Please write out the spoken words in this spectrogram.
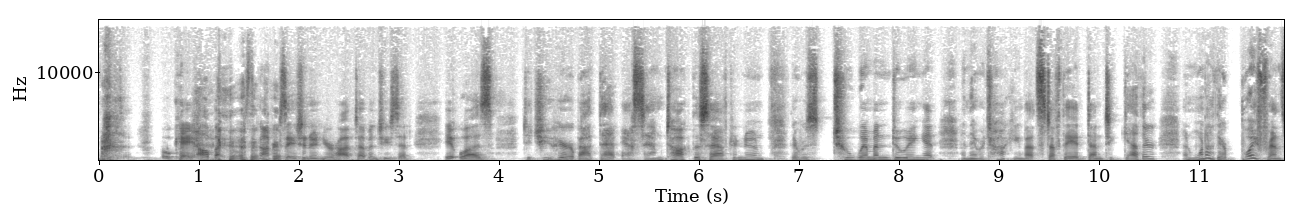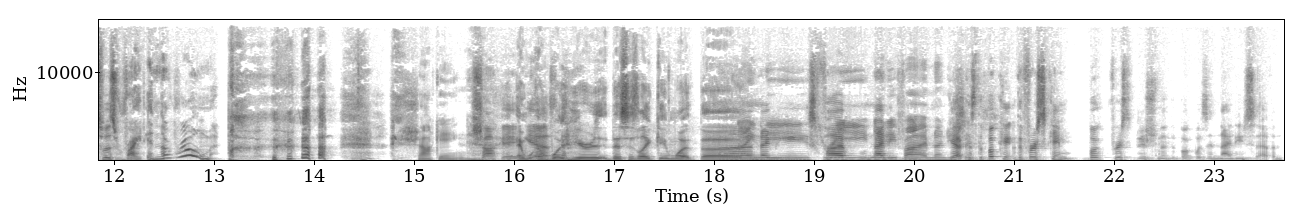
I said, Okay, I'll bet it was the conversation in your hot tub. And she said, It was, Did you hear about that SM talk this afternoon? There was two women doing it, and they were talking about stuff they had done together, and one of their boyfriends was right in the room. Shocking. Shocking. And, yes. and what year? This is like in what the Uh, 93, 95, 95, Yeah, because the book, came, the first came, book, first edition of the book was in '97.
